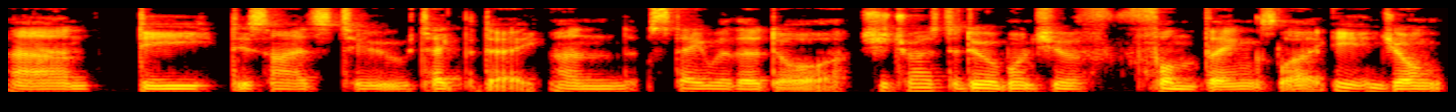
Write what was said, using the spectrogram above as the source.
and Dee decides to take the day and stay with her daughter. She tries to do a bunch of fun things like eating junk,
